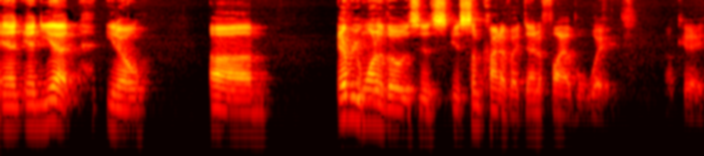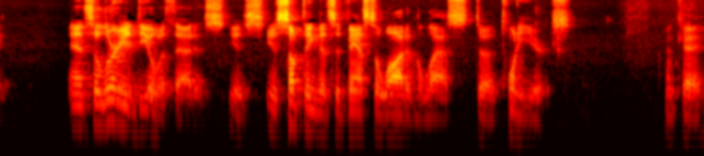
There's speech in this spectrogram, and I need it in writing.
and and yet, you know, um, every one of those is is some kind of identifiable wave. Okay, and so learning to deal with that is is is something that's advanced a lot in the last uh, 20 years. Okay,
